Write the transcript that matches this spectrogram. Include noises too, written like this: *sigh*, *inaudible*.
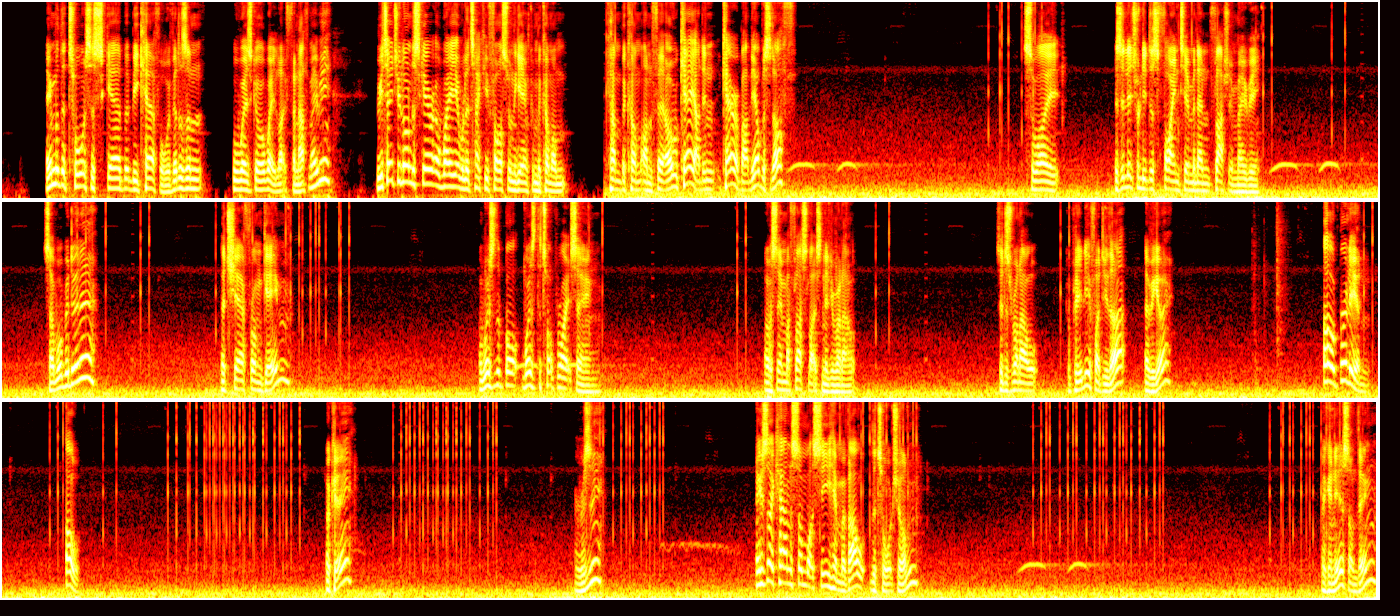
Aim with the torch to scare, but be careful. If it doesn't always go away, like FNAF maybe? If you take too long to scare it away, it will attack you faster and the game can become un can become unfair. Okay, I didn't care about the other stuff. So I... Is it literally just find him and then flash him, maybe? Is that what we're doing here? A chair from game? Oh, where's the bot? Where's the top right saying? I was saying my flashlight's nearly run out. So just run out completely if I do that? There we go. Oh, brilliant. Oh. Okay. Where is he? I guess I can somewhat see him without the torch on. I can hear something.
